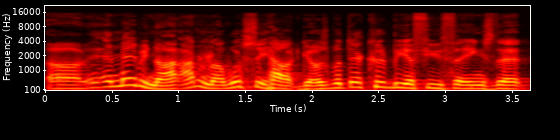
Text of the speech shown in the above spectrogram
uh, and maybe not, I don't know, we'll see how it goes, but there could be a few things that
